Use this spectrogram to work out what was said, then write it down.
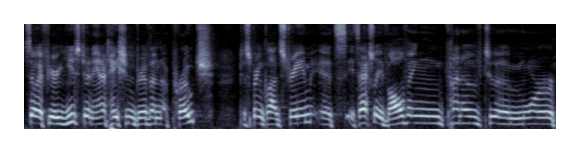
So if you're used to an annotation-driven approach to Spring Cloud Stream, it's, it's actually evolving kind of to a more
